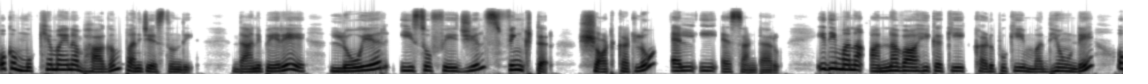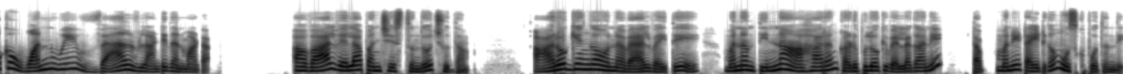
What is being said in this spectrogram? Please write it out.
ఒక ముఖ్యమైన భాగం పనిచేస్తుంది. దాని పేరే లోయర్ ఈసోఫేజియల్ స్ఫింక్టర్ షార్ట్కట్లో ఎల్ఈఎస్ అంటారు. ఇది మన అన్నవాహికకి కడుపుకి మధ్య ఉండే ఒక వన్ వే వాల్వ్ లాంటిదన్నమాట. ఆ వాల్వ్ ఎలా పనిచేస్తుందో చూద్దాం. ఆరోగ్యంగా ఉన్న వాల్వ్ అయితే మనం తిన్న ఆహారం కడుపులోకి వెళ్ళగానే టప్మని టైట్గా మూసుకుపోతుంది.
